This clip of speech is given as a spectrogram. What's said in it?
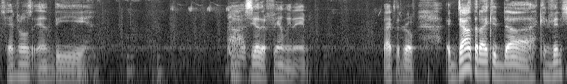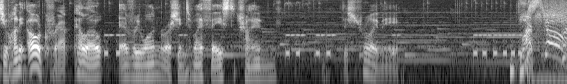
Sandrals and the. Ah, it's the other family name. Back to the Grove. I doubt that I could uh, convince you, honey. Oh, crap. Hello, everyone rushing to my face to try and destroy me. Let's go.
